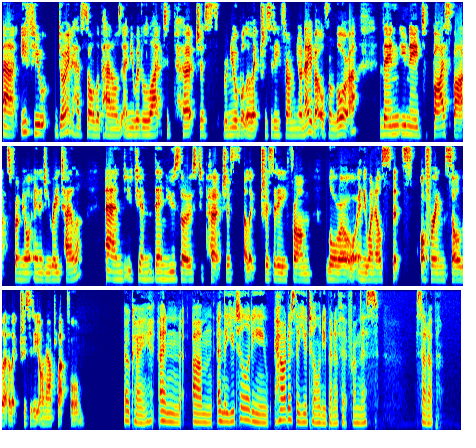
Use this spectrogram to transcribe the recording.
Uh, if you don't have solar panels and you would like to purchase renewable electricity from your neighbor or from Laura, then you need to buy sparks from your energy retailer and you can then use those to purchase electricity from Laura or anyone else that's offering solar electricity on our platform. Okay, and um, and the utility. How does the utility benefit from this? Setup?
